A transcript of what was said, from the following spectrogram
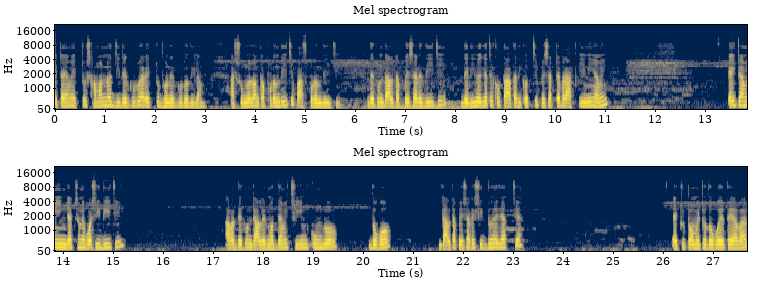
এটাই আমি একটু সামান্য জিরের গুঁড়ো আর একটু ধনের গুঁড়ো দিলাম। আর শুকনো লঙ্কা ফোড়ন দিয়েছি, পাঁচ ফোড়ন দিয়েছি। দেখুন, ডালটা প্রেশারে দিয়েছি, দেরি হয়ে গেছে, খুব তাড়াতাড়ি করছি প্রেশারটা এবার আটকিয়ে নিই আমি। এইটা আমি ইন্ডাকশনে বসিয়ে দিয়েছি। আবার দেখুন, ডালের মধ্যে আমি ছিম, কুমড়ো দেবো। ডালটা প্রেশারে সিদ্ধ হয়ে যাচ্ছে। একটু টমেটো দেবো এতে আবার।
